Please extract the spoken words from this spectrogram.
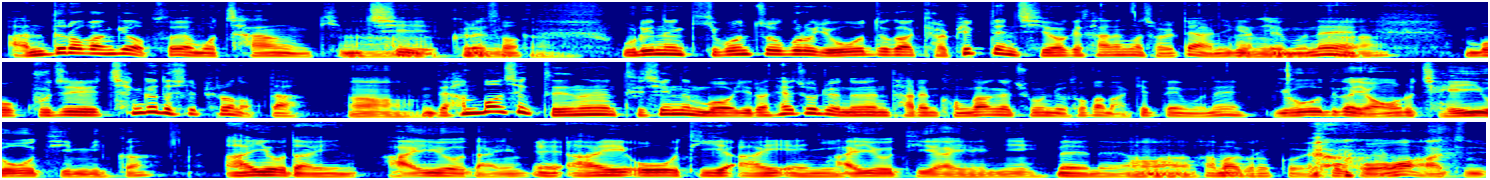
안 들어간 게 없어요. 뭐 장, 김치. 아, 그래서 우리는 기본적으로 요오드가 결핍된 지역에 사는 건 절대 아니기 아니까. 때문에 뭐 굳이 챙겨 드실 필요는 없다. 어. 근데 한 번씩 드는 드시는 뭐 이런 해조류는 다른 건강에 좋은 요소가 많기 때문에 요오드가 영어로 JOD입니까? 아이오다인. 아이오다인? 예, I-O-D-I-N-E. I-O-D-I-N-E. 네 네, 아마, 어, 아마 그럴 거예요. 그거, 하여튼,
